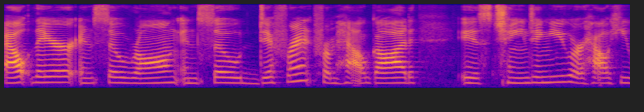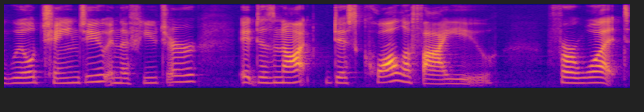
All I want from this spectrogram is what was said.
out there and so wrong and so different from how God is changing you or how he will change you in the future, it does not disqualify you for what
